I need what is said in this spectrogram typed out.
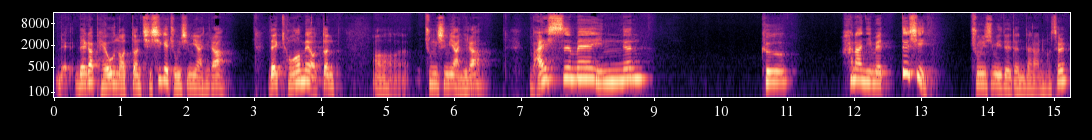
내, 가 배운 어떤 지식의 중심이 아니라 내 경험의 어떤 어, 중심이 아니라 말씀에 있는 그 하나님의 뜻이 중심이 되어야 된다는 것을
